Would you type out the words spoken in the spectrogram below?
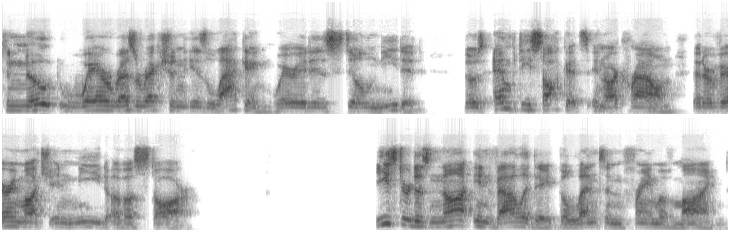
to note where resurrection is lacking, where it is still needed, those empty sockets in our crown that are very much in need of a star. Easter does not invalidate the Lenten frame of mind,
